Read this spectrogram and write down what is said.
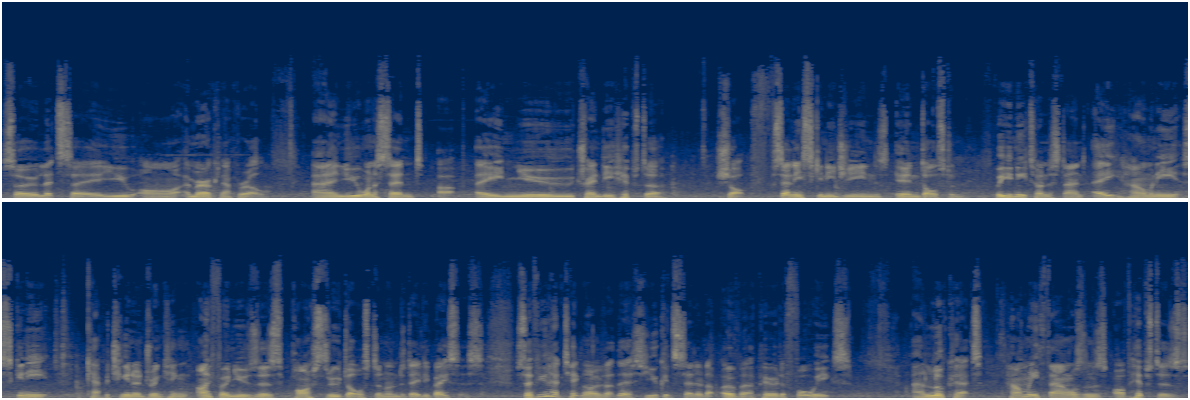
So let's say you are American Apparel and you want to send up a new trendy hipster shop selling skinny jeans in Dalston but you need to understand A, how many skinny cappuccino drinking iPhone users pass through Dalston on a daily basis. So if you had technology like this, you could set it up over a period of four weeks and look at how many thousands of hipsters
